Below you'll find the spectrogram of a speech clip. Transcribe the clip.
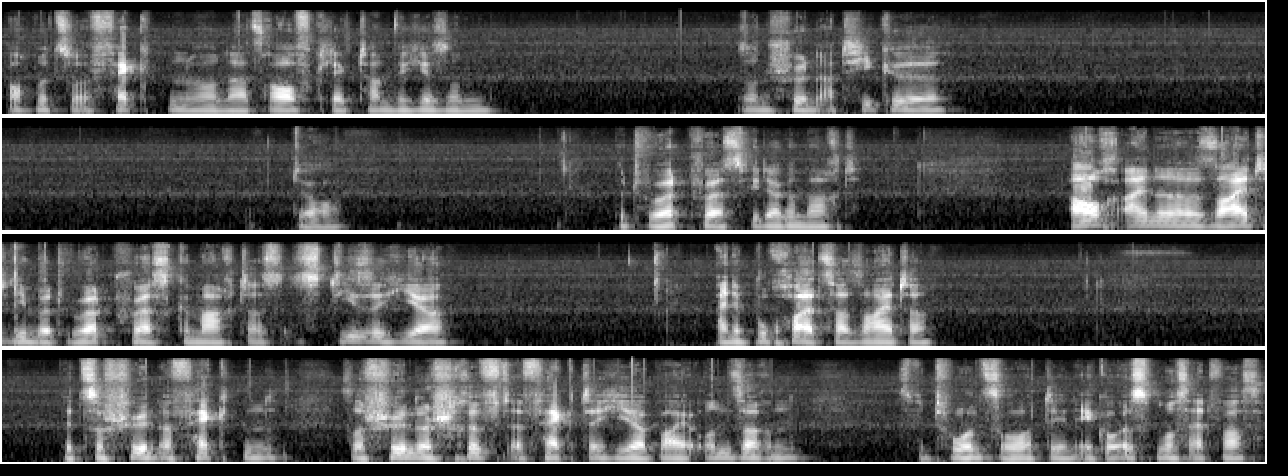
Auch mit so Effekten, wenn man da draufklickt, haben wir hier so einen, so einen schönen Artikel. Ja, mit WordPress wieder gemacht. Auch eine Seite, die mit WordPress gemacht ist, ist diese hier. Eine Buchholzer-Seite. Mit so schönen Effekten, so schöne Schrifteffekte hier bei unseren. Das betont so den Egoismus etwas.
